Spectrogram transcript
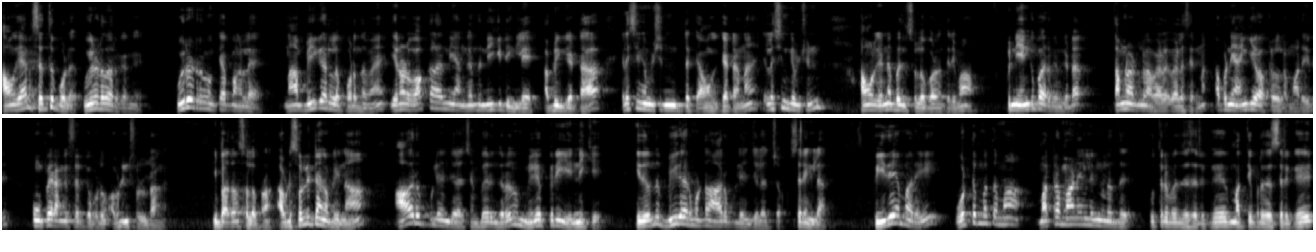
அவங்க யாரும் செத்து போல உயிரோடு தான் இருக்காங்க. உயிரோடு இருக்கவங்க கேட்பாங்கல்ல நான் பீகாரில் பிறந்தவன். என்னோட வாக்காளர் நீ அங்கேருந்து நீக்கிட்டீங்களே? அப்படின்னு கேட்டால் எலெக்ஷன் கமிஷன் அவங்க கேட்டாங்கன்னா எலெக்ஷன் கமிஷன் அவங்களுக்கு என்ன பதில் சொல்ல போகிறாங்க தெரியுமா? இப்போ நீ எங்கே இருக்குன்னு கேட்டால் தமிழ்நாட்டில் நான் வேலை வேலை செய்யணும் அப்போ நீ அங்கேயே வாக்காளர் மாறிடு உன் பேர் அங்கே சேர்க்கப்படும் அப்படின்னு சொல்கிறாங்க இப்போ அதான் சொல்ல போகிறாங்க அப்படி சொல்லிட்டாங்க அப்படின்னா ஆறு புள்ளி அஞ்சு லட்சம் பேருங்கிறது மிகப்பெரிய எண்ணிக்கை. இது வந்து பீகார் மட்டும் ஆறு புள்ளி அஞ்சு லட்சம் சரிங்களா? இப்போ இதே மாதிரி ஒட்டுமொத்தமாக மற்ற மாநிலங்கள்லேருந்து உத்தரப்பிரதேசம் இருக்குது மத்திய பிரதேசம் இருக்குது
